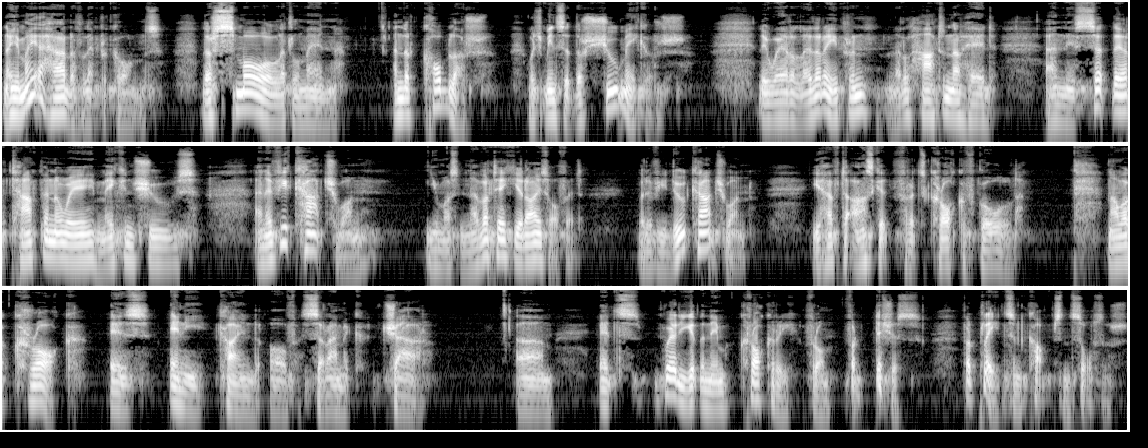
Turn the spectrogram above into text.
Now, you might have heard of leprechauns. They're small little men, and they're cobblers, which means that they're shoemakers. They wear a leather apron, a little hat on their head, and they sit there tapping away, making shoes. And if you catch one, you must never take your eyes off it. But if you do catch one, you have to ask it for its crock of gold. Now, a crock is any kind of ceramic jar. Um, it's where you get the name crockery from, for dishes, for plates and cups and saucers.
